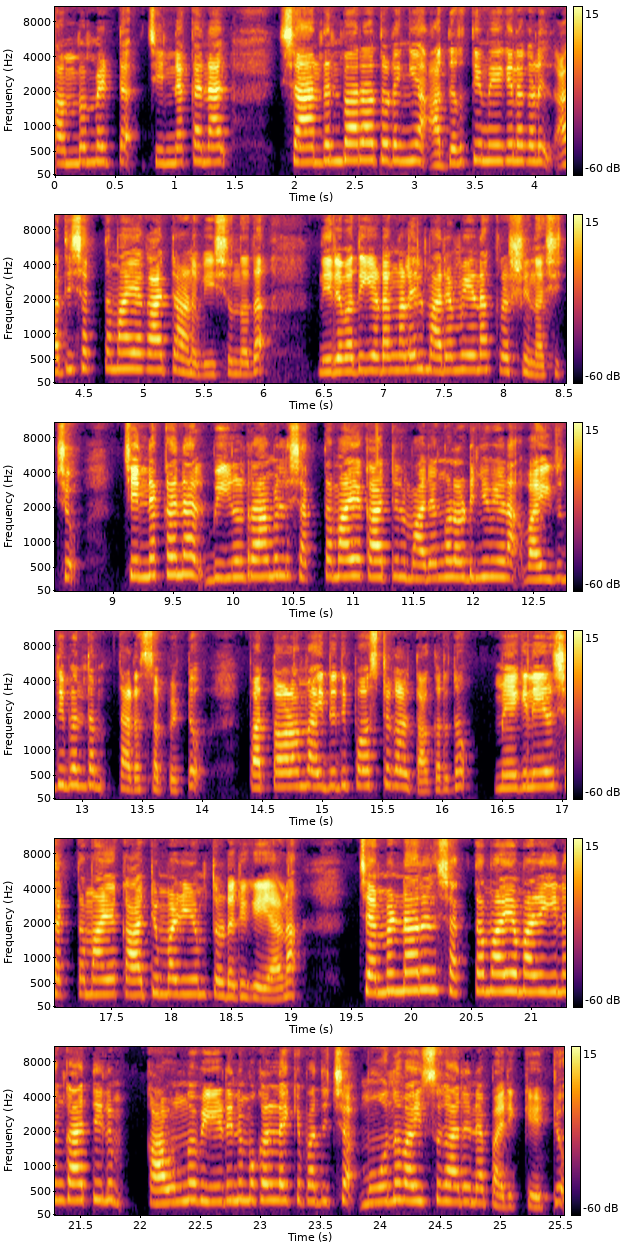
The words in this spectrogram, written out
കമ്പമെട്ട് ചിന്നക്കനാൽ ശാന്തൻപാറ തുടങ്ങിയ അതിർത്തി മേഖലകളിൽ അതിശക്തമായ കാറ്റാണ് വീശുന്നത്. നിരവധിയിടങ്ങളിൽ മരം വീണ കൃഷി നശിച്ചു. ചിന്നക്കനാൽ ബീൽറാമിൽ ശക്തമായ കാറ്റിൽ മരങ്ങളൊടിഞ്ഞു വീണ വൈദ്യുതി ബന്ധം തടസ്സപ്പെട്ടു. പത്തോളം വൈദ്യുതി പോസ്റ്റുകൾ തകർന്നു. മേഖലയിൽ ശക്തമായ കാറ്റും മഴയും തുടരുകയാണ്. ചെമ്മണ്ണാറിൽ ശക്തമായ മഴയിലും കാറ്റിലും കവുങ്ങ് വീടിന് മുകളിലേക്ക് പതിച്ച മൂന്ന് വയസ്സുകാരനെ പരിക്കേറ്റു.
